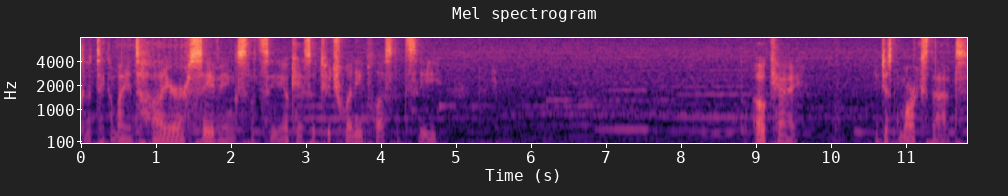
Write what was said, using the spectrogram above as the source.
Going to take my entire savings. Let's see. Okay, so 220 plus, let's see. Okay. It just marks that.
